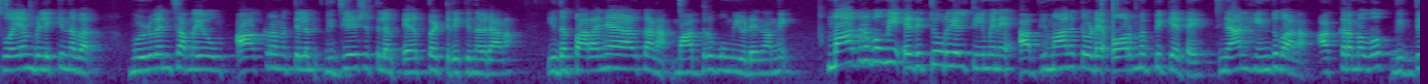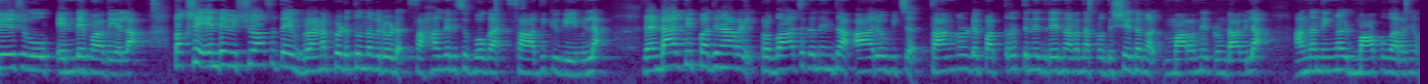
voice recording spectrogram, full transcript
സ്വയം വിളിക്കുന്നവർ മുഴുവൻ സമയവും ആക്രമത്തിലും വിദ്വേഷത്തിലും ഏർപ്പെട്ടിരിക്കുന്നവരാണ്. ഇത് പറഞ്ഞയാൾക്കാണ് മാതൃഭൂമിയുടെ നന്ദി. മാതൃഭൂമി എഡിറ്റോറിയൽ ടീമിനെ അഭിമാനത്തോടെ ഓർമ്മിപ്പിക്കട്ടെ. ഞാൻ ഹിന്ദുവാണ്. അക്രമവും വിദ്വേഷവും എന്റെ പാതയല്ല. പക്ഷെ എന്റെ വിശ്വാസത്തെ വ്രണപ്പെടുത്തുന്നവരോട് സഹകരിച്ചു പോകാൻ സാധിക്കുകയുമില്ല. രണ്ടായിരത്തി പതിനാറിൽ പ്രവാചക നിന്ദ ആരോപിച്ച് താങ്കളുടെ പത്രത്തിനെതിരെ നടന്ന പ്രതിഷേധങ്ങൾ മറന്നിട്ടുണ്ടാവില്ല. അന്ന് നിങ്ങൾ മാപ്പ് പറഞ്ഞു.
